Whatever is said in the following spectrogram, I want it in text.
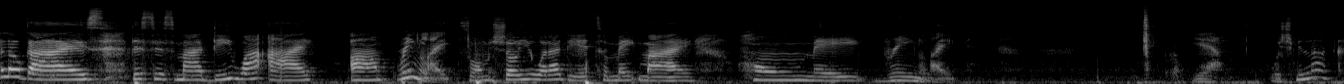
Hello guys, this is my DIY um, ring light. So I'm to show you what I did to make my homemade ring light. Yeah, wish me luck.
